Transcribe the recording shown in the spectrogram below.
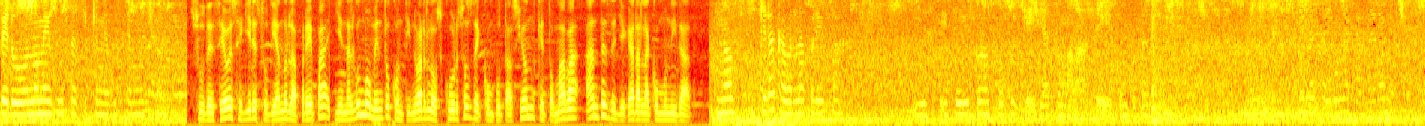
pero no me gusta así que me guste mucho. Su deseo es seguir estudiando la prepa y en algún momento continuar los cursos de computación que tomaba antes de llegar a la comunidad. No, pues si quiero acabar la prepa y, este, y seguir con los cursos que ya tomaba de computación. ¿Tienes alguna carrera en especial?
